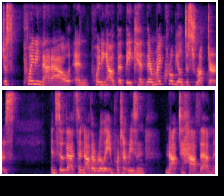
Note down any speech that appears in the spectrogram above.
just pointing that out and pointing out that they can they're microbial disruptors. And so that's another really important reason not to have them.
